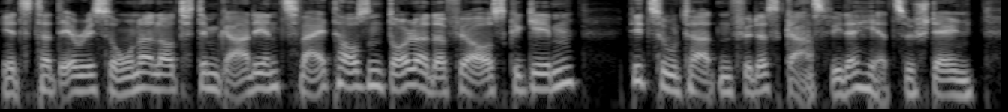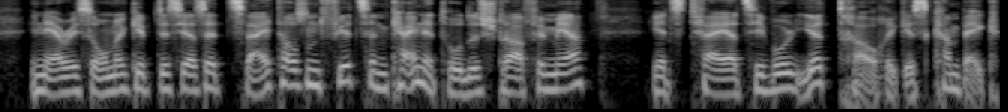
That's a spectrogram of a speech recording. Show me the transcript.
Jetzt hat Arizona laut dem Guardian 2000 Dollar dafür ausgegeben, die Zutaten für das Gas wiederherzustellen. In Arizona gibt es ja seit 2014 keine Todesstrafe mehr. Jetzt feiert sie wohl ihr trauriges Comeback.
